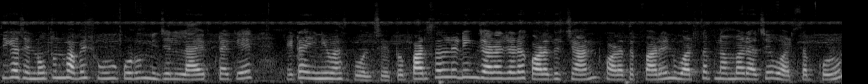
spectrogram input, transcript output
ঠিক আছে? নতুনভাবে শুরু করুন নিজের লাইফটাকে এটা ইউনিভার্স বলছে। তো পার্সোনাল রিডিং যারা যারা করাতে চান, করাতে পারেন। হোয়াটসঅ্যাপ নাম্বার আছে হোয়াটসঅ্যাপ করুন।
